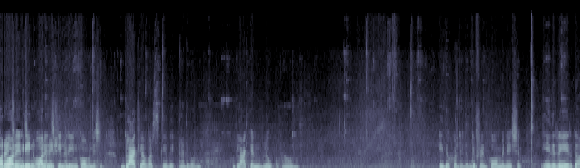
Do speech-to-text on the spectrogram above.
orange green orange green combination black లవర్స్కి ఇది. అదిగోండి బ్లాక్ అండ్ బ్లూ అవును. ఇది ఒకటి డిఫరెంట్ కాంబినేషన్ ఇది రేర్గా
